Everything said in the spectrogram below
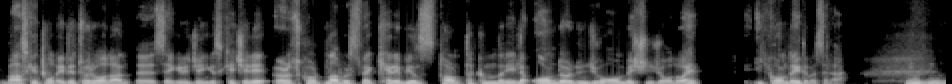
basketbol editörü olan e, sevgili Cengiz Keçeli Earth Court Lovers ve Caribbean Storm takımları ile 14. ve 15. oldu. O hep ilk ondaydı mesela. Hı hı.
